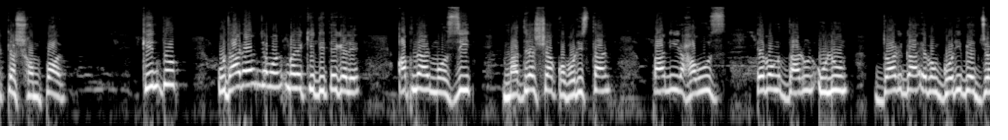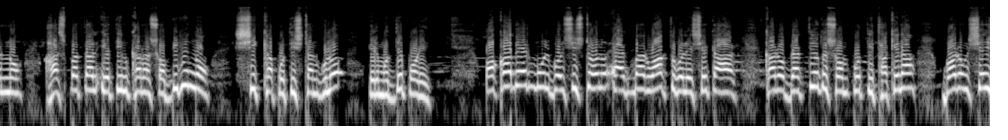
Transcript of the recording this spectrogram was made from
একটা সম্পদ। কিন্তু উদাহরণ যেমন মানে কি দিতে গেলে আপনার মসজিদ, মাদ্রাসা, কবরস্থান, পানির হাউস এবং দারুল উলুম, দরগা এবং গরিবের জন্য হাসপাতাল, এতিমখানা সব বিভিন্ন শিক্ষা প্রতিষ্ঠানগুলো এর মধ্যে পড়ে। অকবের মূল বৈশিষ্ট্য হলো একবার ওয়াক্ত হলে সেটা আর কারও ব্যক্তিগত সম্পত্তি থাকে না, বরং সেই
